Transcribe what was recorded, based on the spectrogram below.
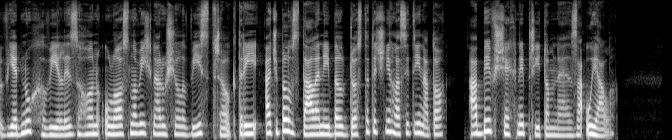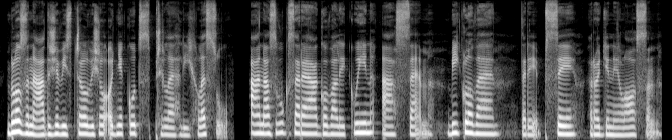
V jednu chvíli zhon u Losnových narušil výstřel, který, ač byl vzdálený, byl dostatečně hlasitý na to, aby všechny přítomné zaujal. Bylo znát, že výstřel vyšel od někud z přilehlých lesů. A na zvuk zareagovali Queen a Sam, bíklové, tedy psy rodiny Lawson.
